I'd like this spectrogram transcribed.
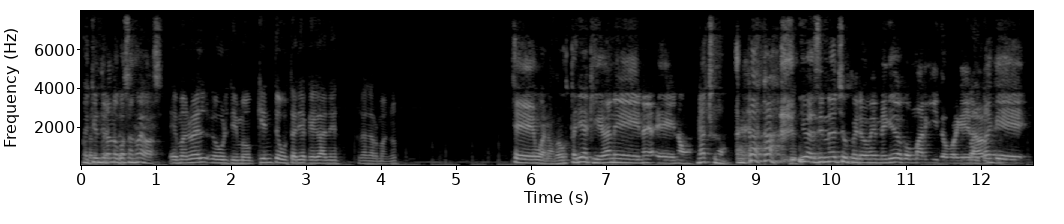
Me estoy enterando cosas nuevas. Emanuel, lo último, ¿quién te gustaría que gane Gran Hermano? Eh, bueno, me gustaría que gane. Eh, no, Nacho no. Iba a decir Nacho, pero me, me quedo con Marquito, porque la verdad que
